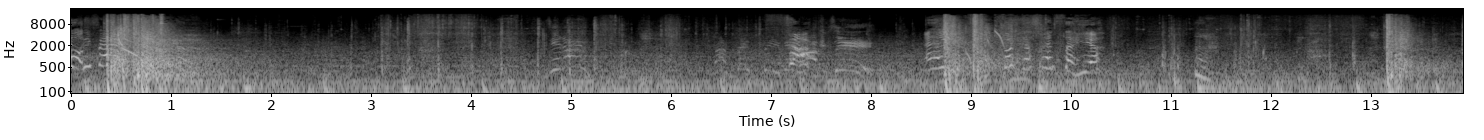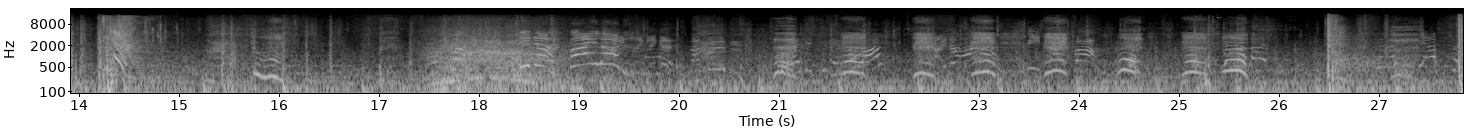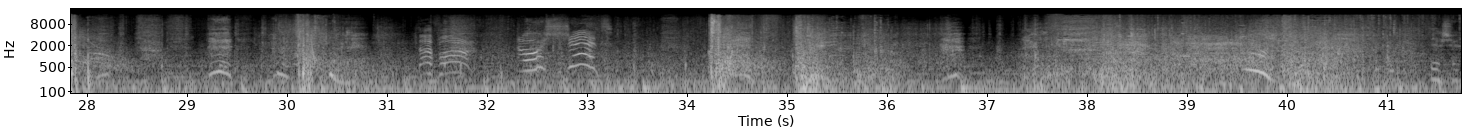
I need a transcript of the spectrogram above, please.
Los! Sie fest! Sie rennt! Das sind sie! Wir haben sie! Ellie, durch das Fenster hier! Sehr schön.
